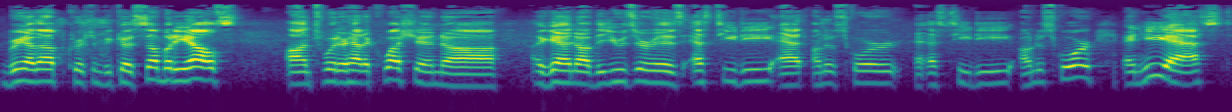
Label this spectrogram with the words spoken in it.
bring that up, Christian, because somebody else on Twitter had a question. Uh, again, uh, the user is std at underscore std underscore, and he asked,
